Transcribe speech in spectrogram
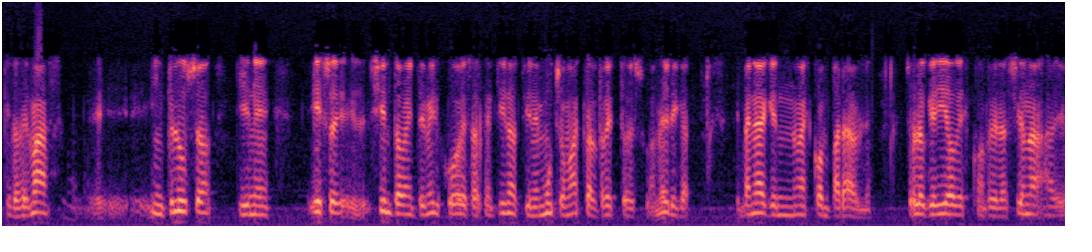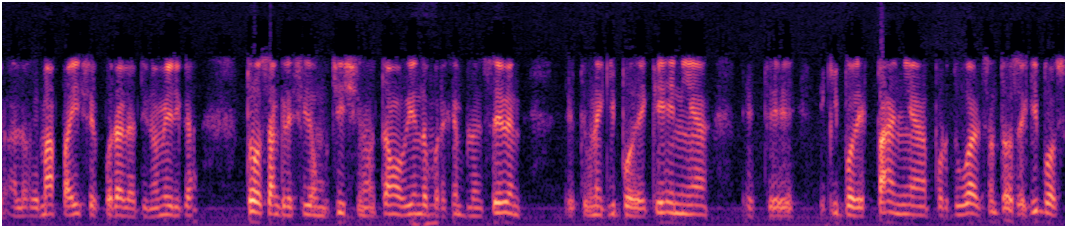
que los demás, eh, incluso tiene eso 120 mil jugadores argentinos tiene mucho más que el resto de Sudamérica. De manera que no es comparable. Yo lo que digo es con relación a, a los demás países fuera de Latinoamérica todos han crecido muchísimo. Estamos viendo por ejemplo en Seven este, un equipo de Kenia este equipo de España Portugal. Son todos equipos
